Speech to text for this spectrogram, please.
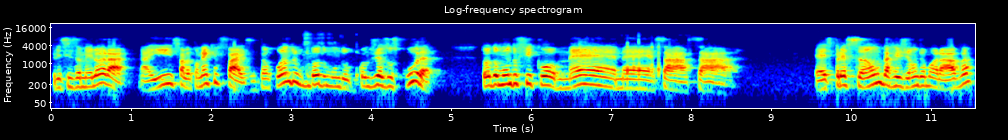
Precisa melhorar. Aí fala, como é que faz? Então, quando todo mundo, quando Jesus cura, todo mundo ficou mé, mé, sa, sa. É a expressão da região onde eu morava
